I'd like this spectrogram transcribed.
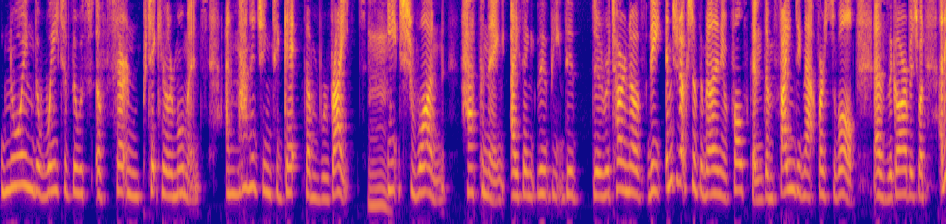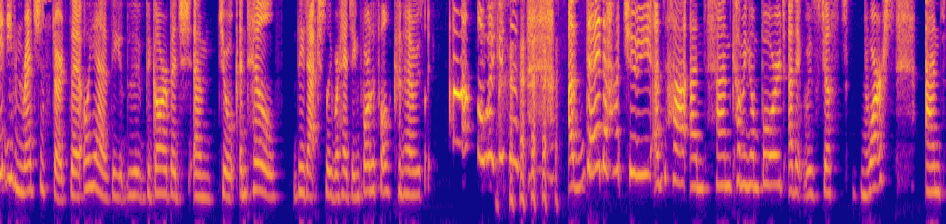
knowing the weight of those of certain particular moments and managing to get them right, each one happening, I think the the the the return of the introduction of the Millennium Falcon, them finding that first of all as the garbage one. I didn't even register the oh yeah the the, the garbage um, joke until they'd actually were heading for the Falcon. I was like. "Ah, Oh my goodness! and then had Chewie and ha- and Han coming on board, and it was just worse. And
